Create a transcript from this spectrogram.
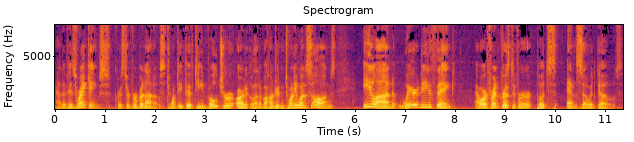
Out of his rankings, Christopher Bonanos' 2015 Vulture article out of 121 songs, Elon, where do you think our friend Christopher puts And So It Goes?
